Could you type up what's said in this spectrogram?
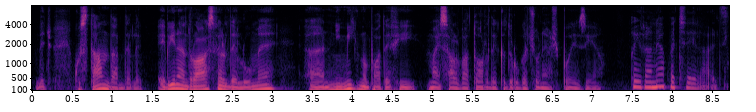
Deci cu standardele. E bine, într-o astfel de lume, uh, nimic nu poate fi mai salvator decât rugăciunea și poezia. Îi rănea pe ceilalți,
